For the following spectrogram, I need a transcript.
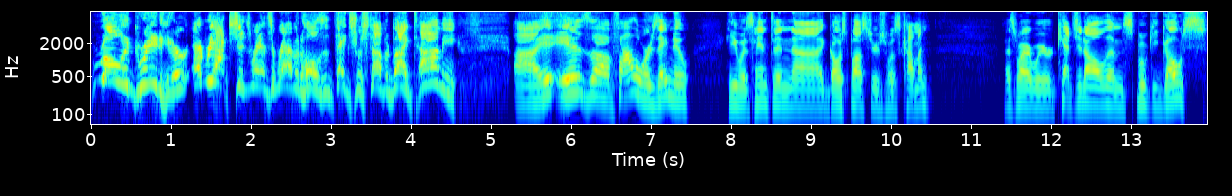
Rollen Green here at Reactions, Rants, and Rabbit Holes. And thanks for stopping by, Tommy. Uh, his uh, followers, they knew he was hinting uh, Ghostbusters was coming. That's why we were catching all them spooky ghosts.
